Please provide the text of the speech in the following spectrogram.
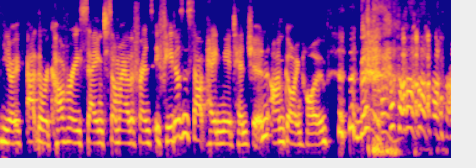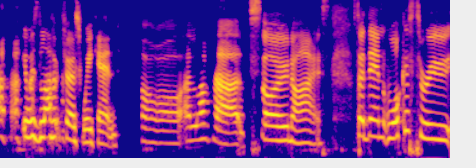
you know, at the recovery saying to some of my other friends, if he doesn't start paying me attention, I'm going home. it was love at first weekend. Oh, I love that. So nice. So then walk us through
